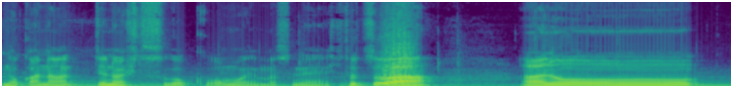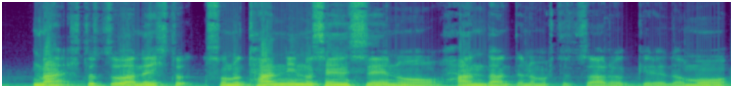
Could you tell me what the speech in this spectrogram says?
のかなっていうのはすごく思いますね。一つは、あのーまあ一つはね、その担任の先生の判断っていうのも一つあるけれども、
